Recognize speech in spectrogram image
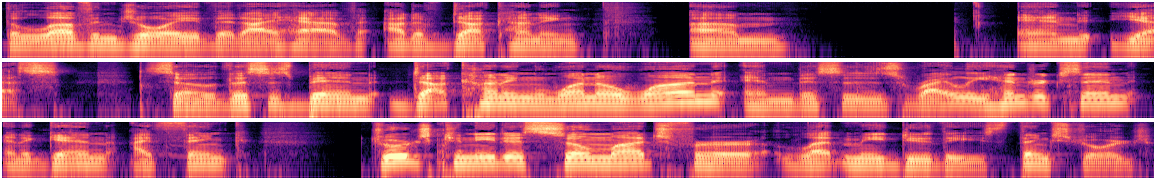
the love and joy that I have out of duck hunting. Um, and yes, so this has been Duck Hunting 101, and this is Riley Hendrixson. And again, I thank George Konetes so much for letting me do these. Thanks, George.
